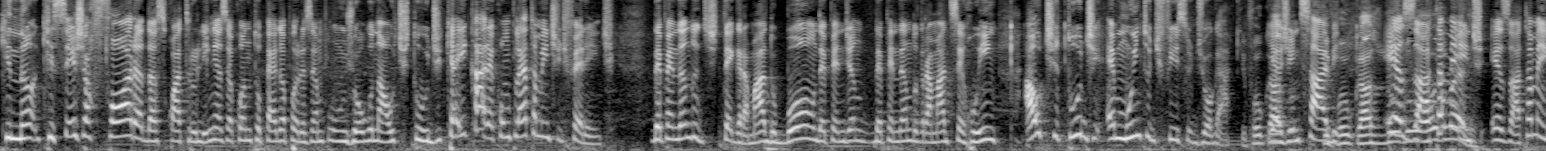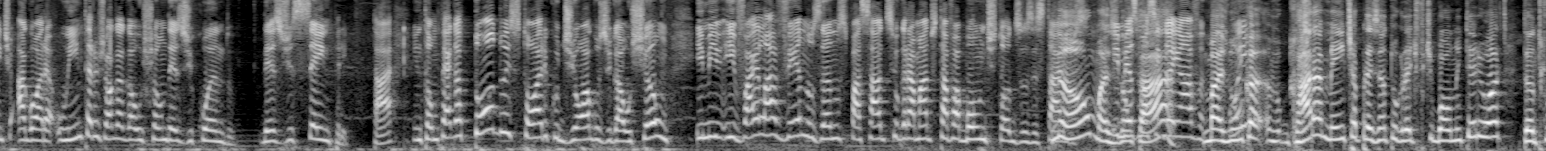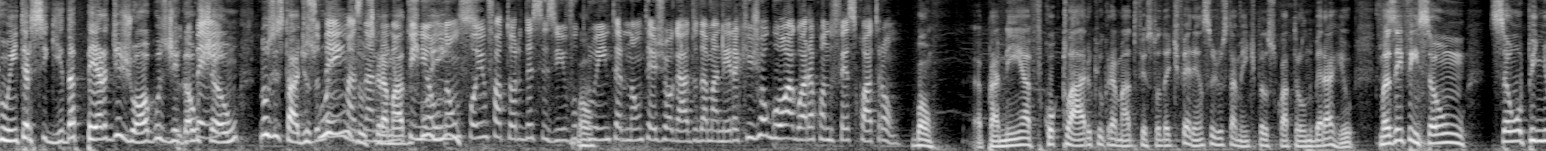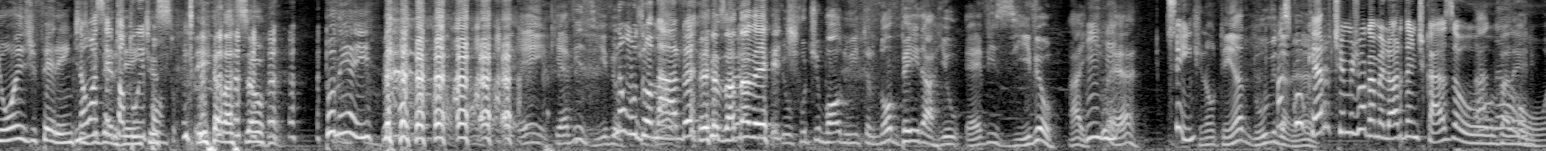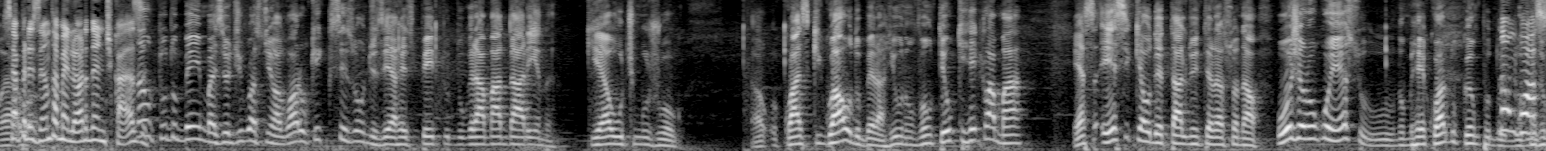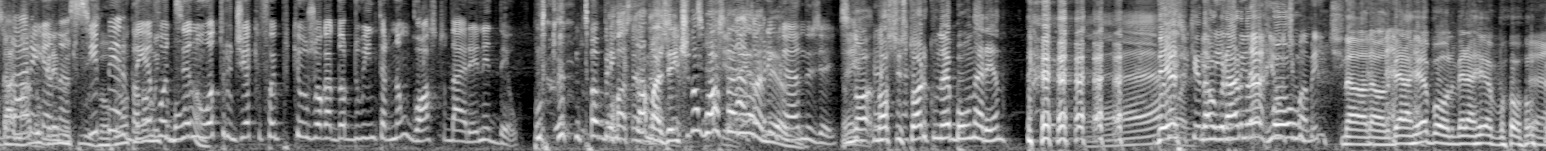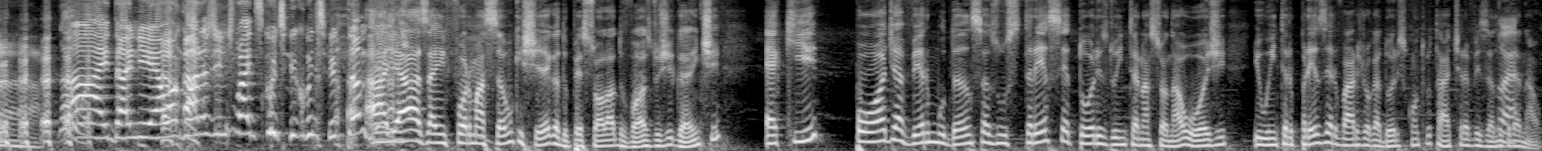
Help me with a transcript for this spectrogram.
que não que seja fora das quatro linhas é quando tu pega, por exemplo, um jogo na altitude, que aí, cara, é completamente diferente. Dependendo de ter gramado bom, dependendo, dependendo do gramado ser ruim, altitude é muito difícil de jogar. Que foi o e caso a gente do- sabe. que foi o caso do- do Exatamente, exatamente. Agora, o Inter joga gauchão desde quando? Desde sempre, tá? Então pega todo o histórico de jogos de gauchão e, me- e vai lá ver nos anos passados se o gramado tava bom de todos os estádios. Não, mas e não mesmo tá. assim ganhava. Mas Oi? nunca, raramente apresenta o grande futebol no interior. Tanto que o Inter seguida perde jogos de Tudo gauchão nos estádios Tudo ruins, bem, mas nos na minha gramados opinião ruins. não foi um fator decisivo Bom. pro Inter não ter jogado da maneira que jogou agora quando fez 4 a 1 Bom, eh, pra mim ah, ficou claro que o gramado fez toda a diferença justamente pelos 4 no Beira-Rio. Mas enfim, são, são opiniões diferentes, Não aceito a tua e divergentes ponto. em relação... Tô nem aí. É, hein, que é visível. Não mudou futebol- nada. Que o Exatamente. futebol do Inter no Beira Rio é visível. Ah, isso Uhum. é. A Sim. gente não tem a dúvida, Mas né? qualquer time joga melhor dentro de casa, ô Ah, não, Valério. é, Se apresenta melhor dentro de casa. Não, tudo bem, mas eu digo assim, ó, agora o que, que vocês vão dizer a respeito do gramado da Arena, que é o último jogo? Quase que igual do Beira Rio, não vão ter o que reclamar. Essa, esse que é o detalhe do Internacional. Hoje eu não conheço, o- não me recordo do campo do. Não do, gosto do da gramado do Grêmio arena. no Se perder, vou muito bom, dizer no outro dia que foi porque o jogador do Inter não gosta da arena e deu. tô brincando. Não, mas a gente não gosta da Ah, tô arena brincando, mesmo. gente. No- nosso histórico não é bom na arena. É, Desde que no inauguraram não é Beira-Rio ultimamente. Não, não, no Beira-Rio é bom, no Beira-Rio é bom. Ah, Ai, Daniel, agora a gente vai discutir contigo também. Aliás, a informação que chega do pessoal lá do Voz do Gigante é que pode haver mudanças nos três setores do Internacional hoje e o Inter preservar jogadores contra o Tátira visando Ué. o Grenal.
